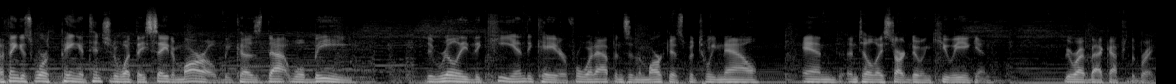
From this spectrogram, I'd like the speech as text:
I think it's worth paying attention to what they say tomorrow because that will be the, really the key indicator for what happens in the markets between now and until they start doing QE again. Be right back after the break.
